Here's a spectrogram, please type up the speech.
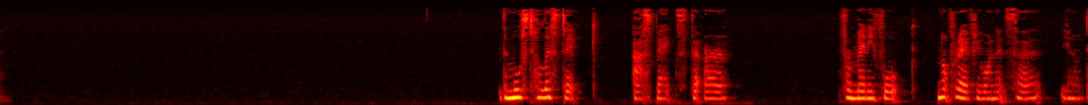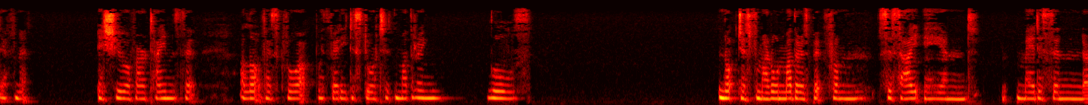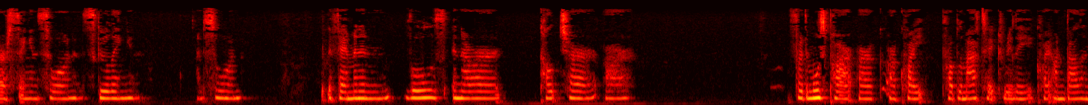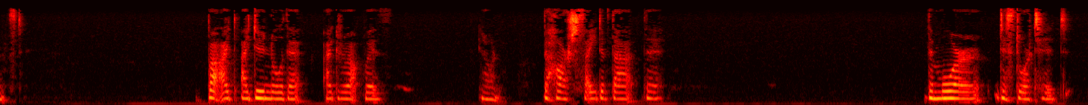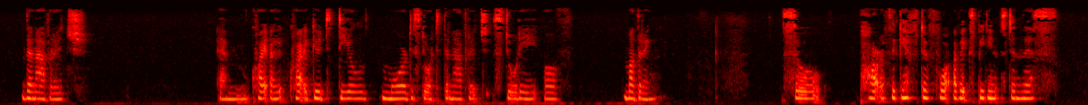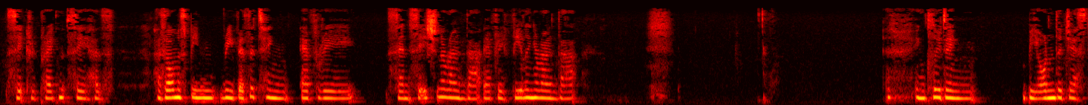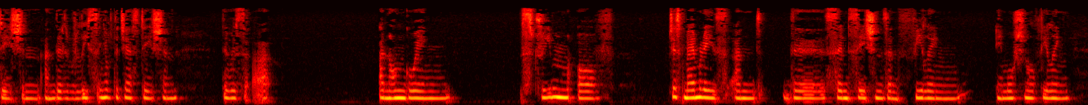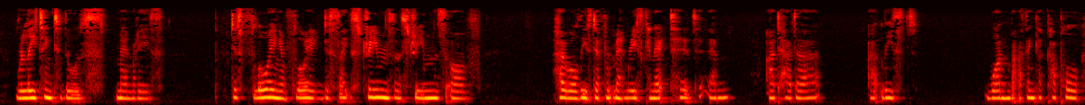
the most holistic aspects that are for many folk, not for everyone, it's a, you know, definite issue of our times that a lot of us grow up with very distorted mothering roles. Not just from our own mothers, but from society and medicine, nursing and so on, and schooling and, and so on. But the feminine roles in our culture are for the most part, are, are quite problematic, really, quite unbalanced. But I, I do know that I grew up with, you know, the harsh side of that, the, the more distorted than average, um, quite a, quite a good deal more distorted than average story of mothering. So part of the gift of what I've experienced in this sacred pregnancy has has almost been revisiting every sensation around that, every feeling around that, including beyond the gestation and the releasing of the gestation. There was a, an ongoing stream of just memories and the sensations and feeling, emotional feeling relating to those memories, just flowing and flowing, just like streams and streams of how all these different memories connected. Um, I'd had a, at least one, but I think a couple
